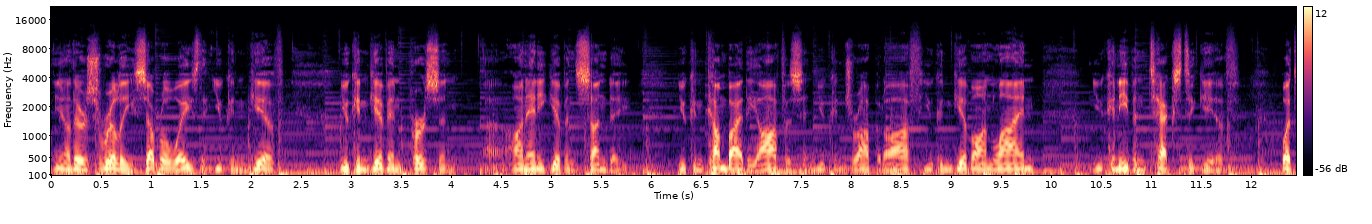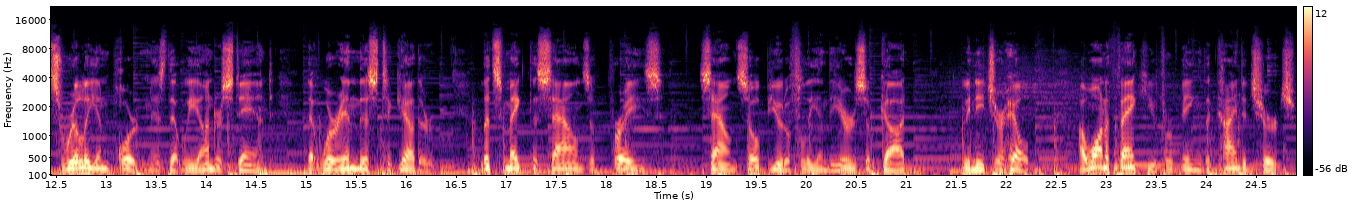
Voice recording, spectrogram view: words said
you know, there's really several ways that you can give. You can give in person uh, on any given Sunday. You can come by the office and you can drop it off. You can give online. You can even text to give. What's really important is that we understand that we're in this together. Let's make the sounds of praise sound so beautifully in the ears of God. We need your help. I want to thank you for being the kind of church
